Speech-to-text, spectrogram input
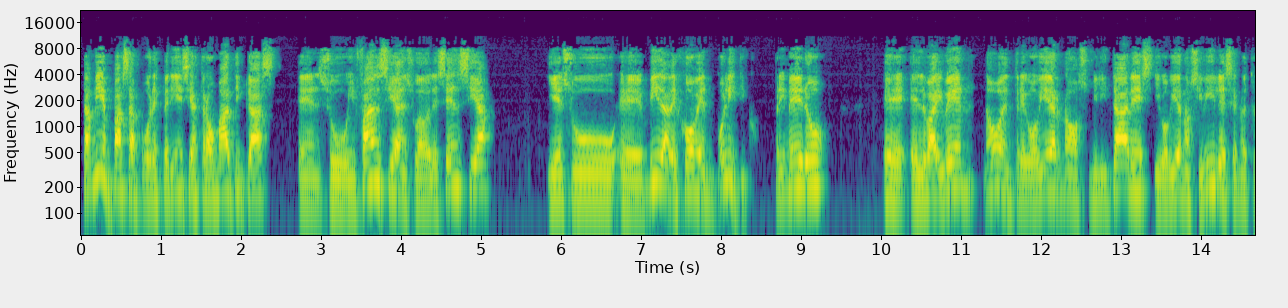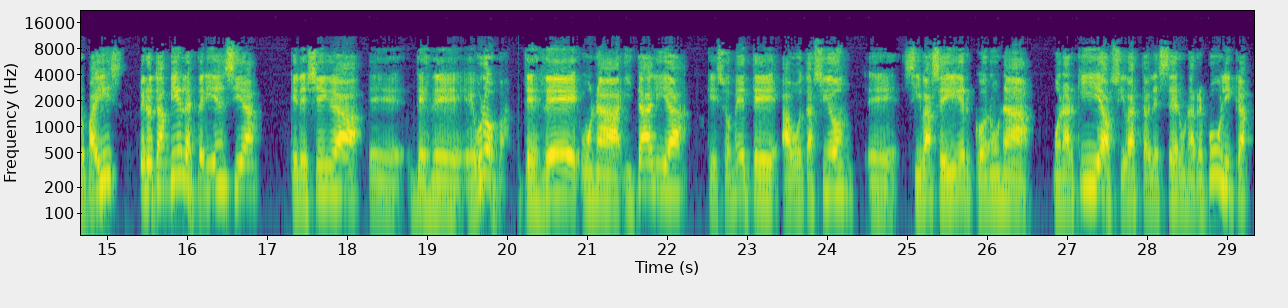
también pasa por experiencias traumáticas en su infancia, en su adolescencia y en su eh, vida de joven político. Primero, eh, el vaivén ¿no? entre gobiernos militares y gobiernos civiles en nuestro país, pero también la experiencia que le llega eh, desde Europa, desde una Italia que somete a votación si va a seguir con una monarquía o si va a establecer una república,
